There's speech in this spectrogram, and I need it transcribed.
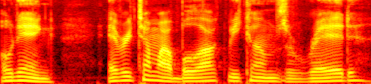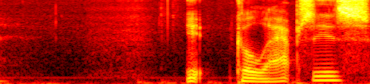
oh dang, every time a block becomes red, it collapses.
